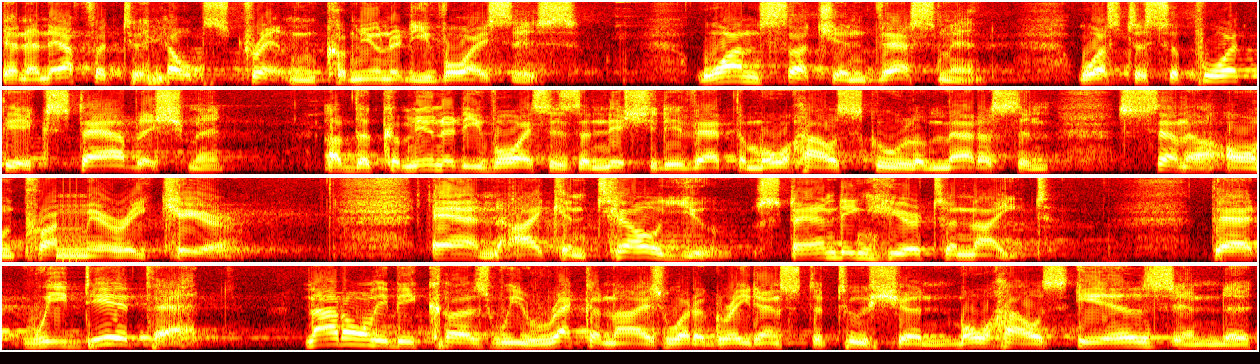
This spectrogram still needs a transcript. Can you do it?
in an effort to help strengthen community voices. One such investment was to support the establishment of the Community Voices Initiative at the Morehouse School of Medicine Center on Primary Care. And I can tell you, standing here tonight, that we did that not only because we recognize what a great institution Morehouse is and the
